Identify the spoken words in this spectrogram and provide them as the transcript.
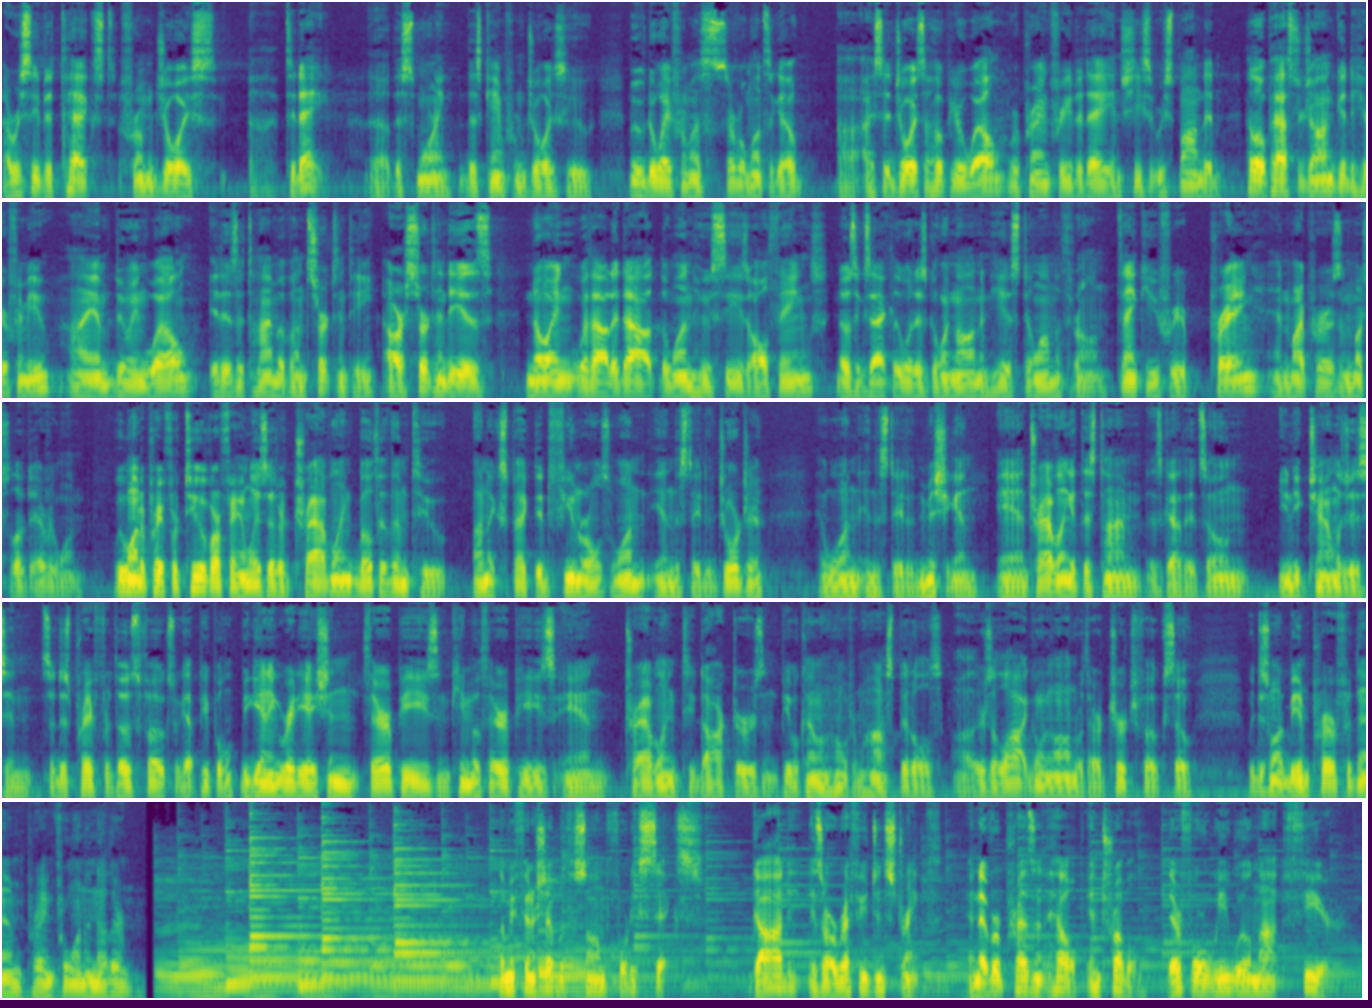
I received a text from Joyce uh, today uh, this morning. This came from Joyce, who moved away from us several months ago. Uh, I said, Joyce, I hope you're well. We're praying for you today. And she responded, Hello, Pastor John. Good to hear from you. I am doing well. It is a time of uncertainty. Our certainty is knowing without a doubt the one who sees all things, knows exactly what is going on, and he is still on the throne. Thank you for your praying, and my prayers and much love to everyone. We want to pray for two of our families that are traveling, both of them to unexpected funerals, one in the state of Georgia and one in the state of Michigan. And traveling at this time has got its own unique challenges. And so just pray for those folks. We got people beginning radiation therapies and chemotherapies and traveling to doctors and people coming home from hospitals. Uh, there's a lot going on with our church folks. So we just want to be in prayer for them, praying for one another. Let me finish up with Psalm 46. God is our refuge and strength, an ever present help in trouble. Therefore we will not fear,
